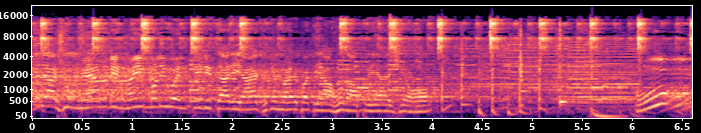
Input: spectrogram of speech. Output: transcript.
કર્યા છું મેલડી નહીં મળી હોય ને તેની તારી આંખની મારી પાસે આહુડ આપ્યા છે, હું.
